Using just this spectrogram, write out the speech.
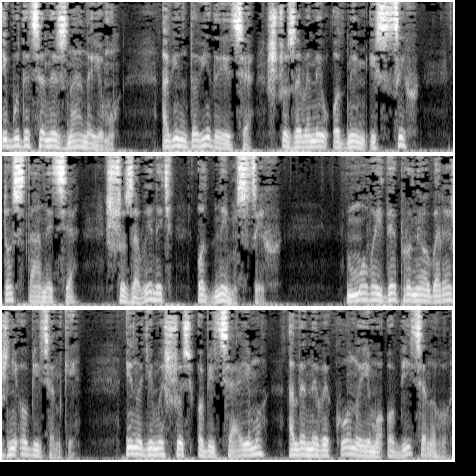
і буде це незнане йому, а він довідається, що завинив одним із цих, то станеться, що завинить одним з цих. Мова йде про необережні обіцянки. Іноді ми щось обіцяємо, але не виконуємо обіцяного.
